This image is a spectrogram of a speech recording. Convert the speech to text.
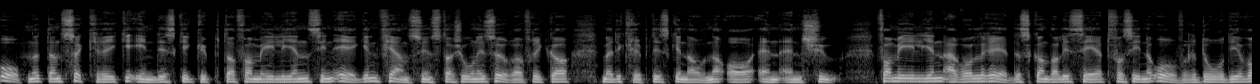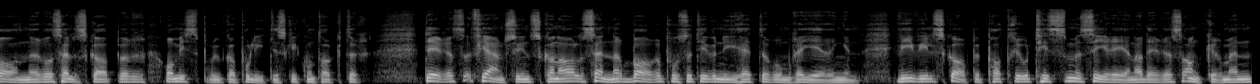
åpnet den søkkrike indiske Gupta-familien sin egen fjernsynsstasjon i Sør-Afrika med det kryptiske navnet ANN7. Familien er allerede skandalisert for sine overdådige vaner og selskaper og misbruk av politiske kontakter. Deres fjernsynskanal sender bare positive nyheter om regjeringen. Vi vil skape patriotisme sier en av deres ankermenn,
